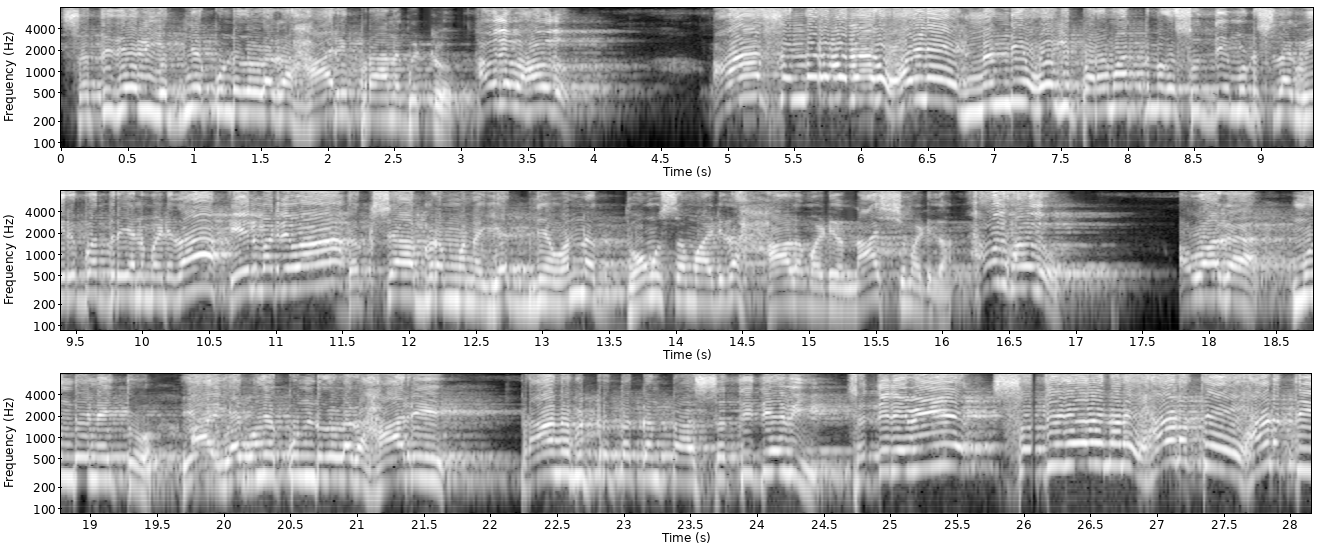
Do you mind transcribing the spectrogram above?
ಸತಿದೇವಿ ಯಜ್ಞ ಕುಂಡದೊಳಗ ಹಾರಿ ಪ್ರಾಣ ಬಿಟ್ಲು. ಹೌದವ ಹೌದು. ಆ ಸಂದರ್ಭದಾಗ ಹೊಳ್ಳಿ ನಂದಿ ಹೋಗಿ ಪರಮಾತ್ಮಗ ಸುದ್ದಿ ಮುಟ್ಟಿಸಿದಾಗ ವೀರಭದ್ರ ಏನ್ ಮಾಡಿದ? ಏನ್ ಮಾಡಿದೇವ? ದಕ್ಷ ಬ್ರಹ್ಮನ ಯಜ್ಞವನ್ನ ಧ್ವಂಸ ಮಾಡಿದ ಹಾಳು ಮಾಡಿದ ನಾಶ ಮಾಡಿದ. ಹೌದು ಹೌದು. ಅವಾಗ ಮುಂದೇನಾಯ್ತು? ಆ? ಯಜ್ಞ ಕುಂಡದೊಳಗ ಹಾರಿ ಪ್ರಾಣ ಬಿಟ್ಟಿರ್ತಕ್ಕಂತ ಸತಿದೇವಿ. ಸತ್ಯದೇವಿ ಸತಿದೇವಿ ನನಗೆ ಹೆಣತಿ ಹೆಣತಿ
